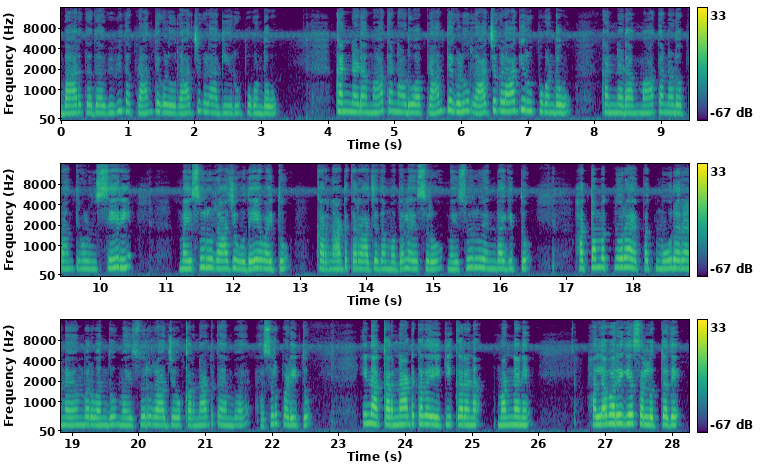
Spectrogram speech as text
ಭಾರತದ ವಿವಿಧ ಪ್ರಾಂತ್ಯಗಳು ರಾಜ್ಯಗಳಾಗಿ ರೂಪುಗೊಂಡವು. ಕನ್ನಡ ಮಾತನಾಡುವ ಪ್ರಾಂತ್ಯಗಳು ರಾಜ್ಯಗಳಾಗಿ ರೂಪುಗೊಂಡವು. ಕನ್ನಡ ಮಾತನಾಡುವ ಪ್ರಾಂತ್ಯಗಳು ಸೇರಿ ಮೈಸೂರು ರಾಜ್ಯ ಉದಯವಾಯಿತು. ಕರ್ನಾಟಕ ರಾಜ್ಯದ ಮೊದಲ ಹೆಸರು ಮೈಸೂರು ಎಂದಾಗಿತ್ತು. ಹತ್ತೊಂಬತ್ತು ನೂರ ಎಪ್ಪತ್ತ್ಮೂರರ ನವೆಂಬರ್ ಒಂದು ಮೈಸೂರು ರಾಜ್ಯವು ಕರ್ನಾಟಕ ಎಂಬ ಹೆಸರು ಪಡೆಯಿತು. ಇನ್ನು ಕರ್ನಾಟಕದ ಏಕೀಕರಣ ಮನ್ನಣೆ ಹಲವರಿಗೆ ಸಲ್ಲುತ್ತದೆ.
